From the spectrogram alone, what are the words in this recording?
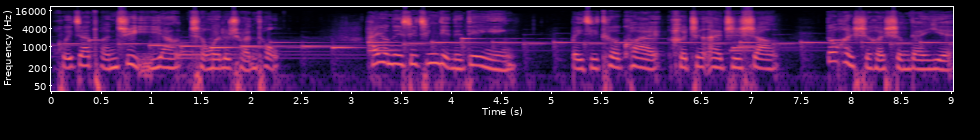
回家团聚一样，成为了传统。还有那些经典的电影，《北极特快》和《真爱至上》，都很适合圣诞夜。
